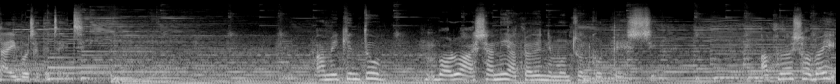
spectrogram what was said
তাই বোঝাতে চাইছি। আমি কিন্তু বড় আশা নিয়ে আপনাদের নিমন্ত্রণ করতে এসেছি। আপনারা সবাই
